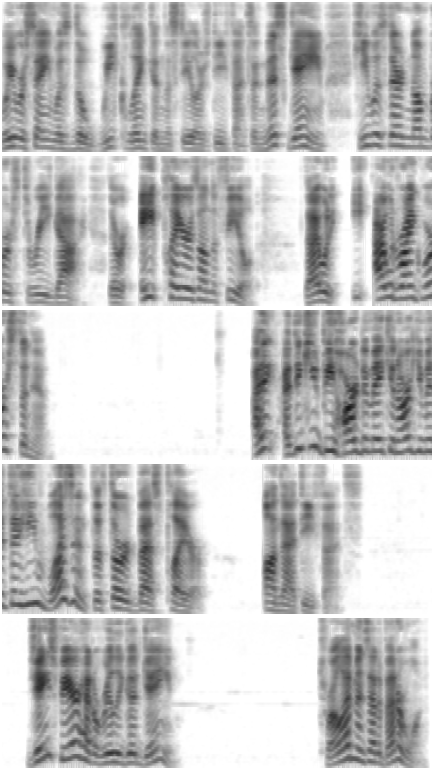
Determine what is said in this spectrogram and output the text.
we were saying was the weak link in the Steelers defense. In this game, he was their number three guy. There were eight players on the field that I would I would rank worse than him. I think I think you'd be hard to make an argument that he wasn't the third best player on that defense. James Pierre had a really good game. Terrell Edmunds had a better one.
